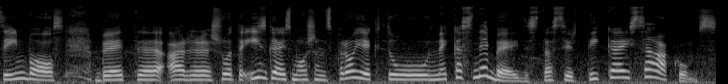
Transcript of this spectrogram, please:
simbols, bet ar šo izgaismošanas projektu nekas nebeidzas. Tas ir tikai sākums.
